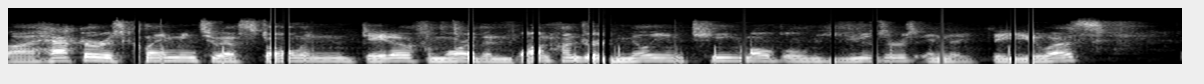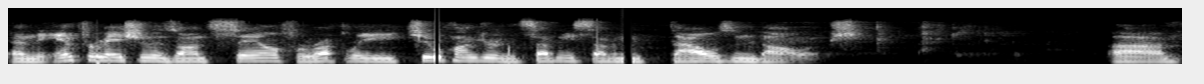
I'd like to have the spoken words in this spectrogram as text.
A hacker is claiming to have stolen data from more than 100 million T-Mobile users in the, the U.S., and the information is on sale for roughly $277,000. Um,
